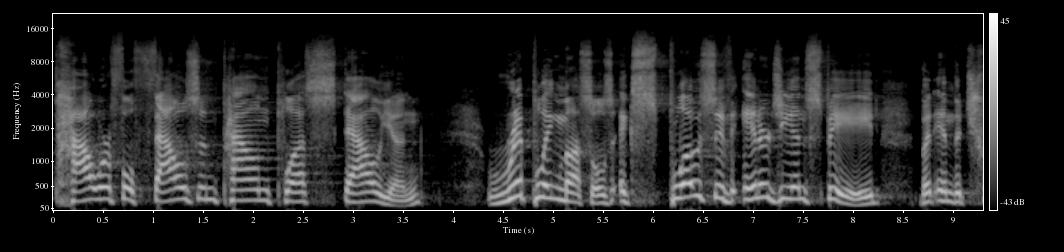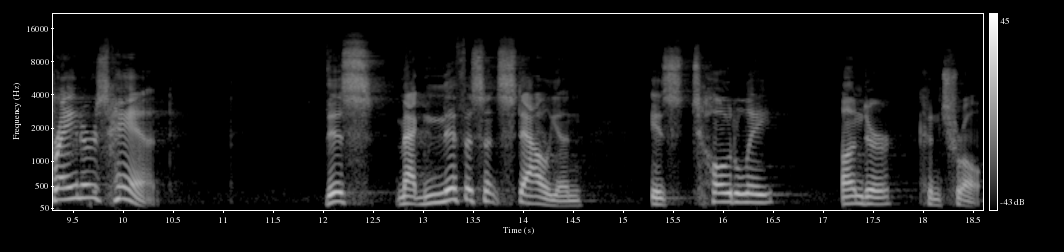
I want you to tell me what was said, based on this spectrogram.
powerful thousand pound plus stallion, rippling muscles, explosive energy and speed, but in the trainer's hand, this magnificent stallion is totally under control.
